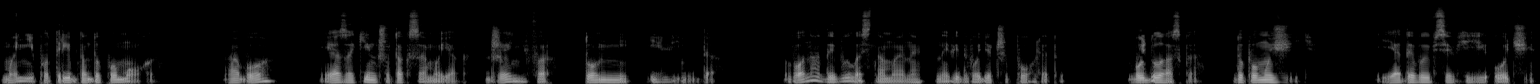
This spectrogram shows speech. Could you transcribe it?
Мені потрібна допомога. Або я закінчу так само, як Дженніфер, Томмі і Лінда. Вона дивилась на мене, не відводячи погляду. Будь ласка, допоможіть. Я дивився в її очі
